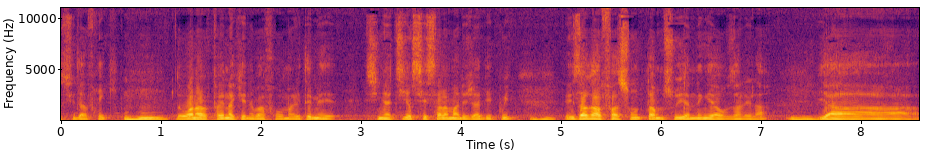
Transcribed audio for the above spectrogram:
sud afrique donc wana fallait nakende baformalité mais signature si esalama déjà depuis eza kaka façon ta mosusu ya ndenge ya kozalela ya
